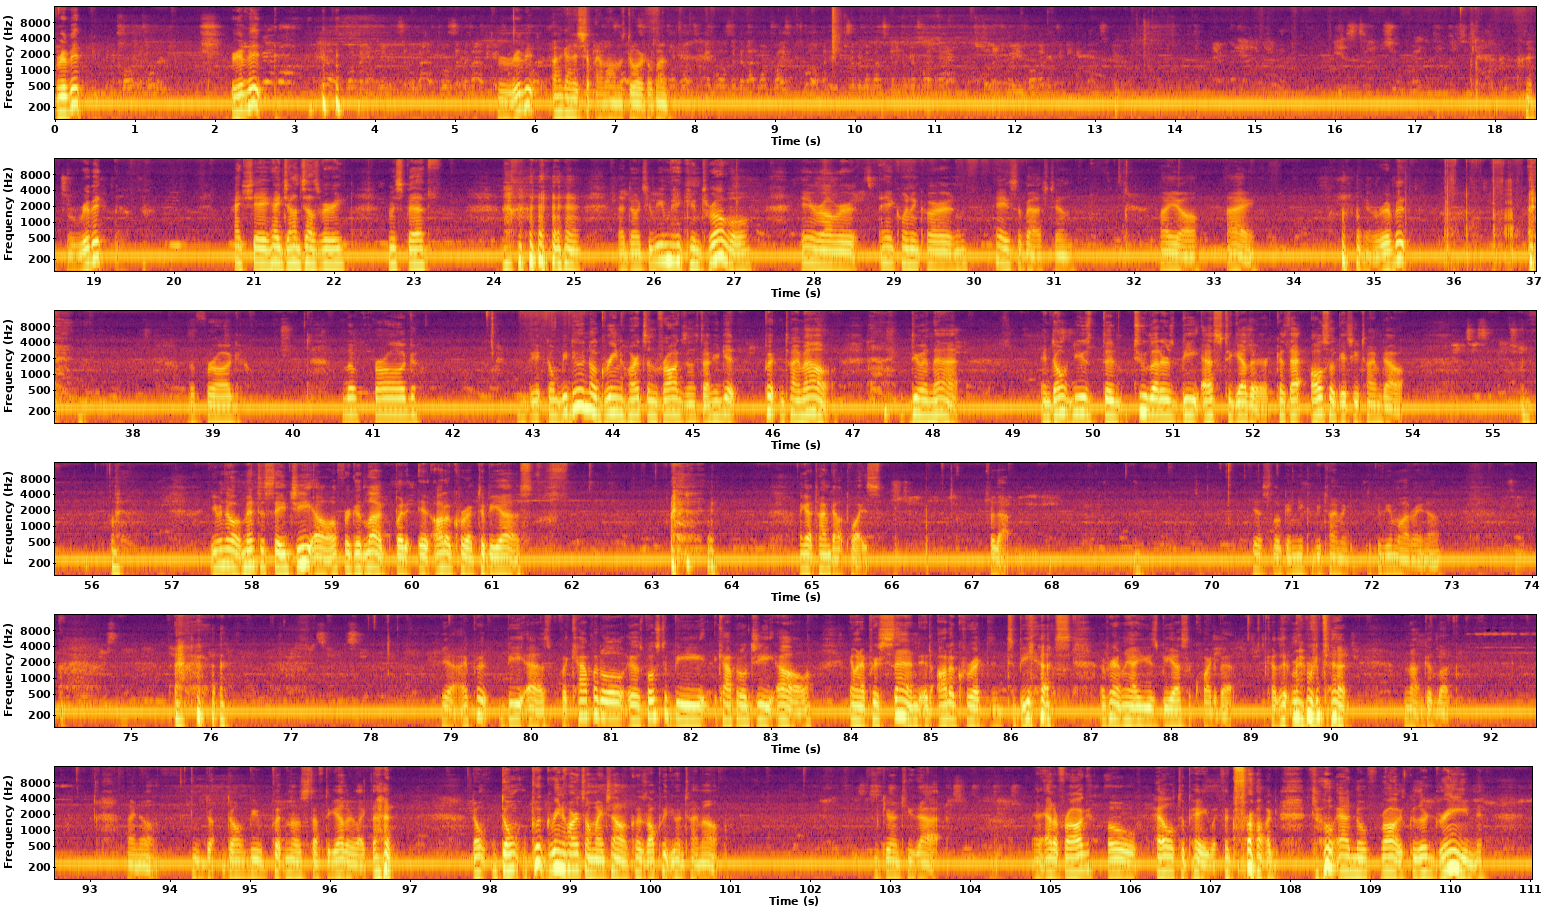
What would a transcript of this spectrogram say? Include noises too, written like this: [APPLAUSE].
Ribbit? Ribbit? Ribbit? I gotta shut my mom's door. Hold on. [LAUGHS] Ribbit? Hi, Shay. Hi, John Salisbury. Miss Beth. [LAUGHS] now, don't you be making trouble. Hey, Robert. Hey, Coin and Card. Hey, Sebastian. Hi, y'all. Hi. [LAUGHS] Ribbit? [LAUGHS] the frog. The frog. Don't be doing no green hearts and frogs and stuff. You get put in time out [LAUGHS] doing that. And don't use the two letters BS together because that also gets you timed out. Even though it meant to say GL for good luck, but it autocorrect to BS. [LAUGHS] I got timed out twice for that. Yes, Logan, you could be timing. You could be a mod right now. [LAUGHS] Yeah, I put BS, but capital, it was supposed to be capital GL, and when I push send, it auto-corrected to BS. [LAUGHS] Apparently I use BS quite a bit, because it [LAUGHS] remembered that. Not good luck. I know. Don't be putting those stuff together like that. Don't don't put green hearts on my channel, because I'll put you in timeout. I guarantee that and add a frog? Oh, hell to pay with the [LAUGHS] frog. Don't add no frogs because they're green.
